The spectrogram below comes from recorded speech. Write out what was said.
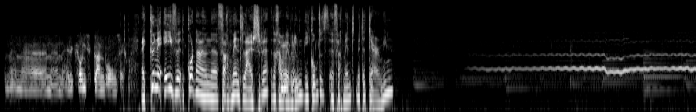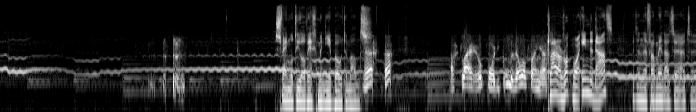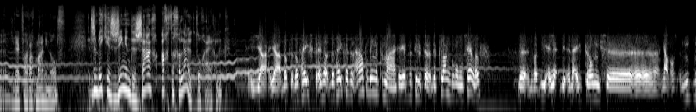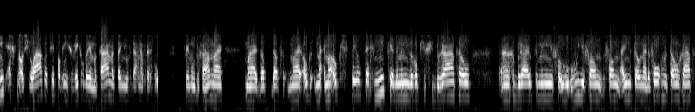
een, een, eh, een, een elektronische klankbron, zeg maar. Wij kunnen even kort naar een eh, fragment luisteren. Dat gaan we Mhm. even doen. Hier komt het fragment met de termin. Zwijmelt u al weg, meneer Botemans? Ja. Ach, Clara ook mooi, die komt er wel wat van, ja. Clara Rockmore, inderdaad. Met een eh, fragment uit, eh, uit eh, het werk van Rachmaninov. Het is een beetje een zingende, zaagachtig geluid, toch eigenlijk? Ja, ja dat, dat, heeft, en dat, dat heeft met een aantal dingen te maken. Je hebt natuurlijk de, de klankbron zelf. De, wat die, ele, die een elektronische, ja, niet, niet echt een oscillator. Het zit wat ingewikkelder in elkaar, maar ik weet niet of we daar nou best op in moeten gaan. Maar, maar, dat, dat, maar, ook, maar, ook speeltechniek en de manier waarop je vibrato eh, gebruikt, de manier voor hoe, je van, van ene toon naar de volgende toon gaat,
